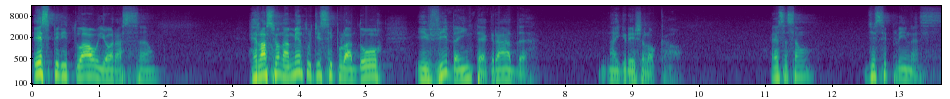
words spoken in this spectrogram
espiritual e oração, relacionamento discipulador e vida integrada na igreja local. Essas são disciplinas,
